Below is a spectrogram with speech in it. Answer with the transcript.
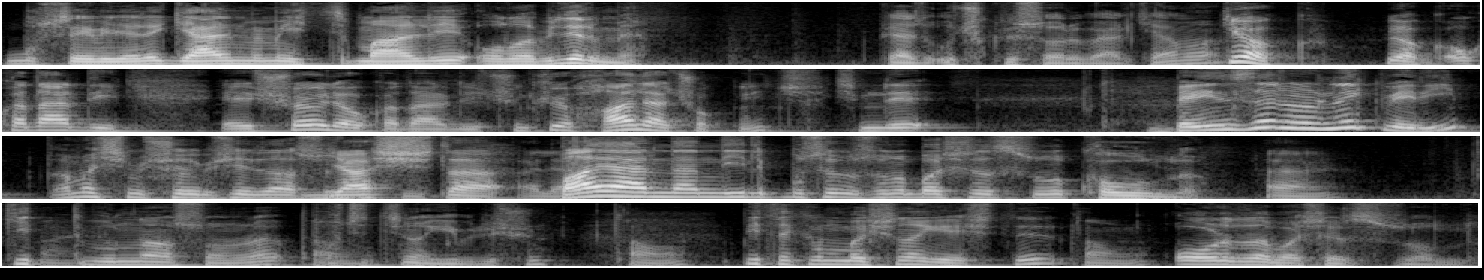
bu seviyelere gelmeme ihtimali olabilir mi? Biraz uçuk bir soru belki ama. Yok yok o kadar değil. E, şöyle o kadar değil. Çünkü hala çok genç. Şimdi benzer örnek vereyim. Ama şimdi şöyle bir şey daha söyleyeyim. Yaşla alakalı. Bayern'den değilip bu sene sonu başarısız olup kovuldu. He, Gitti Aynen. bundan sonra Pochettino gibi düşün. tamam Bir takım başına geçti. tamam. Orada da başarısız oldu.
